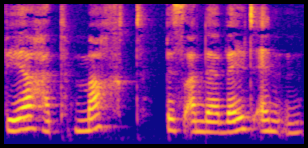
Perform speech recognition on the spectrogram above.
Wer hat Macht bis an der Weltenden?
